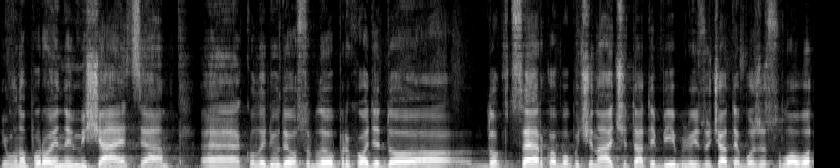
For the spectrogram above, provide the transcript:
і воно порою не вміщається, е, коли люди особливо приходять до, до в церкву або починають читати Біблію, ізучати Боже Слово,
